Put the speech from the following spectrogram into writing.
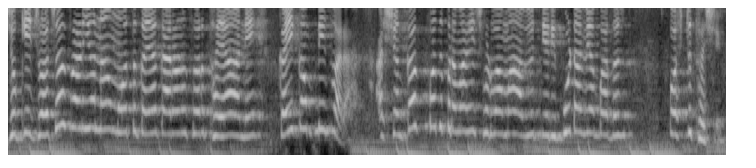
જો કે જળચર પ્રાણીઓના મોત કયા કારણોસર થયા અને કઈ કંપની દ્વારા આ શંકાસ્પદ પ્રવાહી છોડવામાં આવ્યું તે રિપોર્ટ આવ્યા બાદ જ સ્પષ્ટ થશે.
